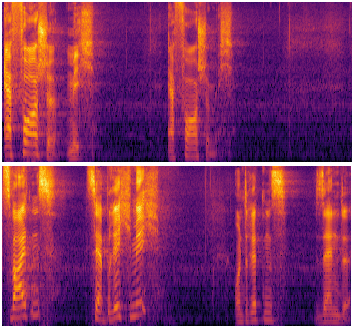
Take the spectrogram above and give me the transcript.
erforsche mich. Erforsche mich. Zweitens, zerbrich mich. Und drittens, sende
